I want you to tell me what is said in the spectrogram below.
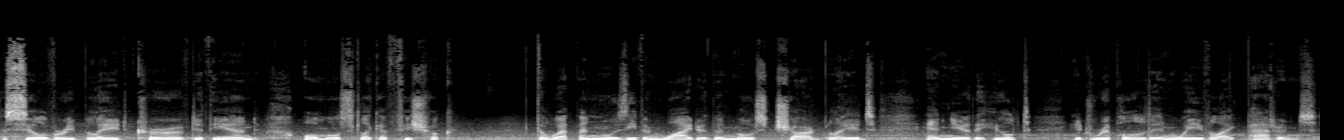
The silvery blade curved at the end, almost like a fishhook, the weapon was even wider than most shard blades, and near the hilt it rippled in wave-like patterns.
